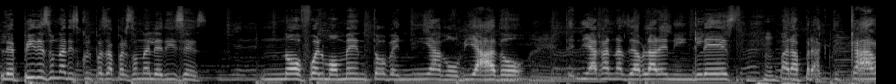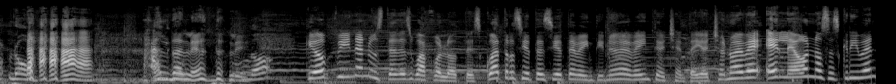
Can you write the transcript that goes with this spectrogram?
le pides una disculpa a esa persona y le dices, no fue el momento, venía agobiado, tenía ganas de hablar en inglés para practicarlo. Ándale, ándale. ¿No? ¿Qué opinan ustedes, guajolotes? 477-2920-889. En León nos escriben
